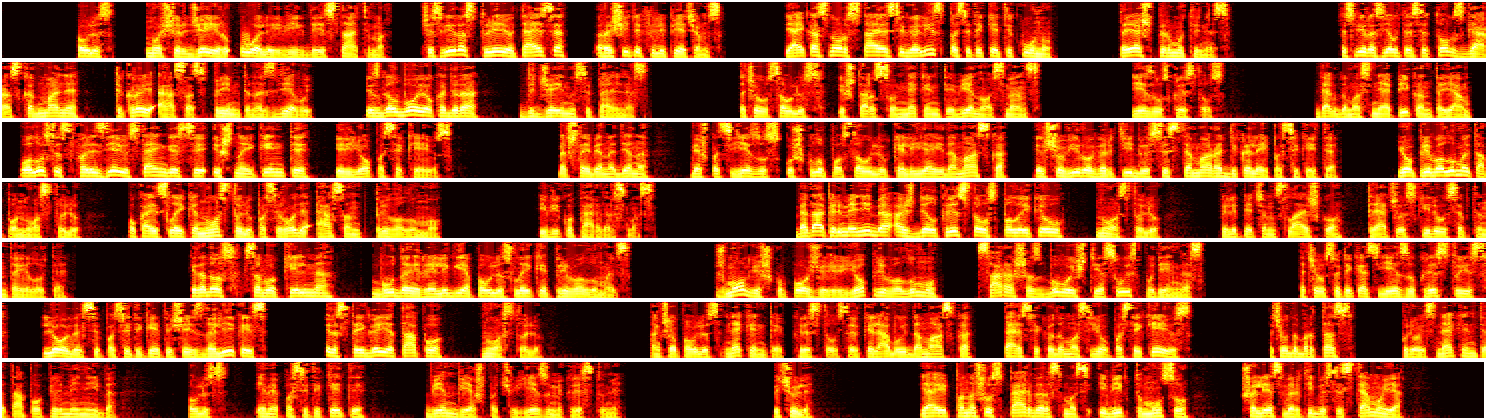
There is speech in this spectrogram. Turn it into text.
Paulius nuoširdžiai ir uoliai vykdė įstatymą. Šis vyras turėjo teisę rašyti filipiečiams. Jei kas nors stajasi galys pasitikėti kūnu, tai aš pirmutinis. Šis vyras jautėsi toks geras, kad mane tikrai esas priimtinas Dievui. Jis galvojo, kad yra didžiai nusipelnęs. Tačiau Saulis iš Tarso nekentė vieno asmens - Jėzaus Kristaus. Degdamas neapykantą jam, uolusis fariziejus stengiasi išnaikinti ir jo pasiekėjus. Bet štai vieną dieną viešpats Jėzus užklupo Saulių kelyje į Damaską ir šio vyro vertybių sistema radikaliai pasikeitė. Jo privalumai tapo nuostoliu, o ką jis laikė nuostoliu pasirodė esant privalumu. Įvyko perversmas. Bet tą pirmenybę aš dėl Kristaus palaikiau nuostoliu. Filipiečiams laiško trečios skyriaus septinta eilutė. Kitados savo kilmę, būdą ir religiją Paulius laikė privalumais. Žmogiškų požiūrių jo privalumų sąrašas buvo iš tiesų įspūdingas. Tačiau sutikęs Jėzų Kristų jis liovėsi pasitikėti šiais dalykais ir staiga jie tapo nuostoliu. Anksčiau Paulius nekentė Kristaus ir keliavo į Damaską, persekiodamas jo pasiekėjus. Tačiau dabar tas, kurio jis nekentė, tapo pirmenybė. Paulius ėmė pasitikėti vien viešpačiu Jėzumi Kristumi. Bičiuli, jei panašus perversmas įvyktų mūsų šalies vertybių sistemoje,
